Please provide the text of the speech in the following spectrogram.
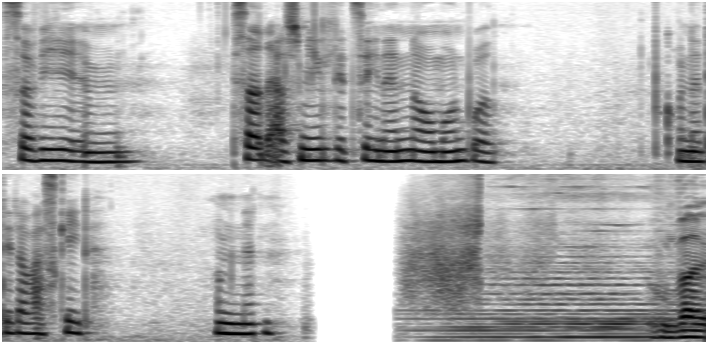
Så vi øhm, sad der og smilte lidt til hinanden over morgenbordet, på grund af det, der var sket om natten. Hun var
